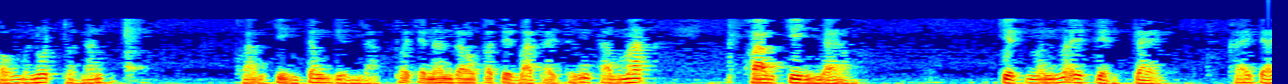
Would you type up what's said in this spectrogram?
ของมนุษย์เท่านั้น ความจริงต้องยืนหลัก เพราะฉะนั้นเราปฏิบัติให้ถึงธรรมะความจริงแล้ว จิตมันไม่เปลี่ยนแปลง ใครจะ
